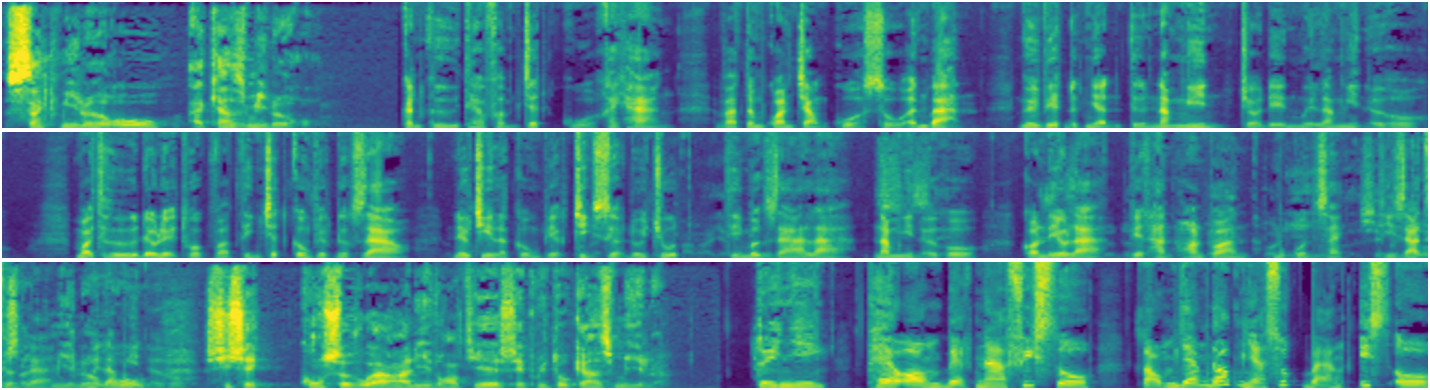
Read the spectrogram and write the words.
5 000 euros à 15 000 euros. Căn cứ theo phẩm chất của khách hàng và tầm quan trọng của số ấn bản, người viết được nhận từ 5.000 cho đến 15.000 euro. Mọi thứ đều lệ thuộc vào tính chất công việc được giao. Nếu chỉ là công việc chỉnh sửa đôi chút thì mức giá là 5.000 euro còn nếu là viết hẳn hoàn toàn một cuốn sách thì giá thường là 15.000 euro. Si c'est concevoir un livre entier, c'est plutôt 15 000. Tuy nhiên, theo ông Bernard Fixo, tổng giám đốc nhà xuất bản XO,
